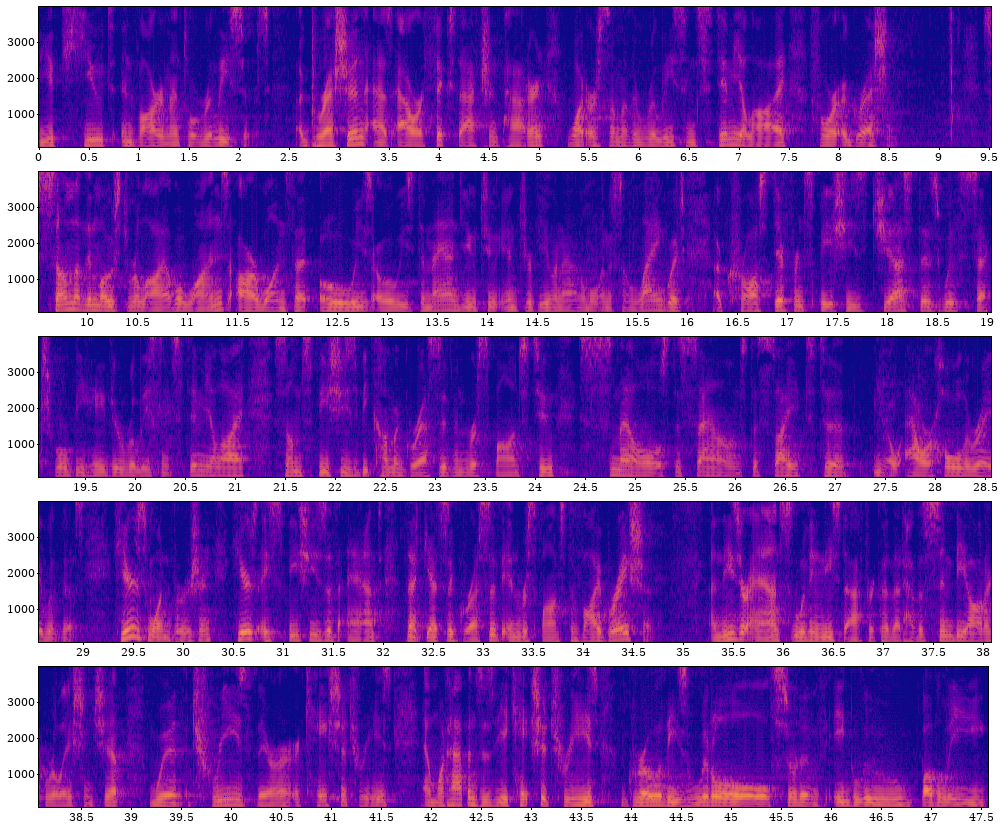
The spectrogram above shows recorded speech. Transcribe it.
the acute environmental releasers. Aggression as our fixed action pattern. What are some of the releasing stimuli for aggression? Some of the most reliable ones are ones that always, always demand you to interview an animal in its own language across different species, just as with sexual behavior releasing stimuli. Some species become aggressive in response to smells, to sounds, to sights, to you know, our whole array with this. Here's one version. Here's a species of ant that gets aggressive in response to vibration. And these are ants living in East Africa that have a symbiotic relationship with trees there, acacia trees. And what happens is the acacia trees grow these little sort of igloo, bubbly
